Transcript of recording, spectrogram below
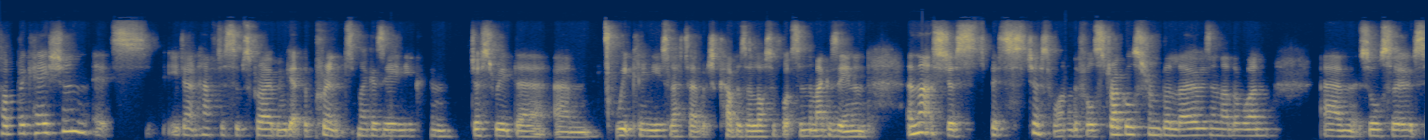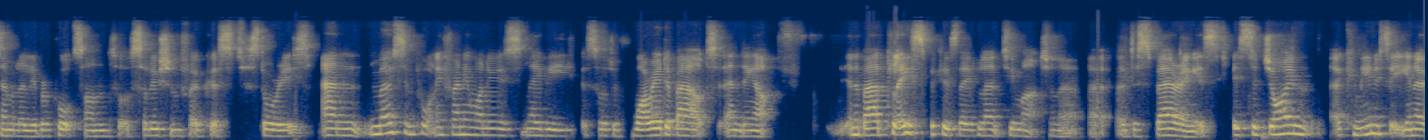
publication. It's you don't have to subscribe and get the print magazine. You can just read their um, weekly newsletter which covers a lot of what's in the magazine. And and that's just it's just wonderful. Struggles from below is another one Um, it's also similarly reports on sort of solution focused stories. And most importantly, for anyone who's maybe sort of worried about ending up in a bad place because they've learned too much and are, are, are despairing, is, is to join a community, you know,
